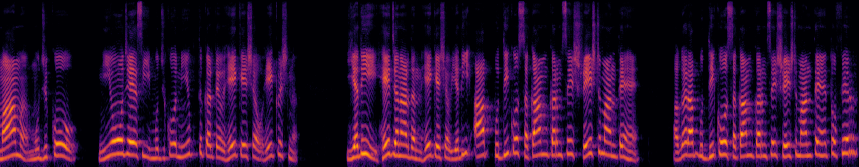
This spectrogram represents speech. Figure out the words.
माम मुझको नियोजयसी, मुझको नियुक्त करते हो। हे केशव, हे कृष्ण, यदि, हे जनार्दन, हे केशव, यदि आप बुद्धि को सकाम कर्म से श्रेष्ठ मानते हैं अगर आप बुद्धि को सकाम कर्म से श्रेष्ठ मानते हैं तो फिर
